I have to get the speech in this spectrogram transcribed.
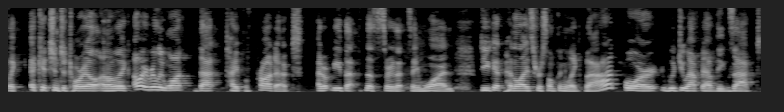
like a kitchen tutorial and I'm like, "Oh, I really want that type of product. I don't need that necessarily that same one." Do you get penalized for something like that or would you have to have the exact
